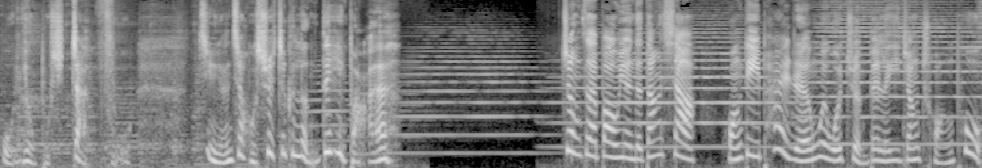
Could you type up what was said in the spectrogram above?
我又不是战俘，竟然叫我睡这个冷地板！正在抱怨的当下，皇帝派人为我准备了一张床铺。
